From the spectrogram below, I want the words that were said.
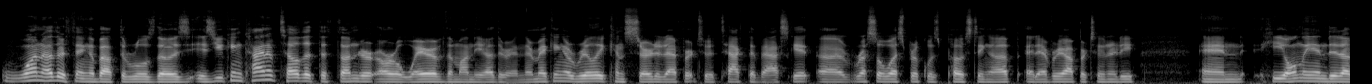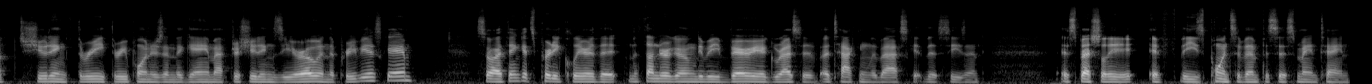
One other thing about the rules though is is you can kind of tell that the Thunder are aware of them on the other end. They're making a really concerted effort to attack the basket. Uh, Russell Westbrook was posting up at every opportunity, and he only ended up shooting three three pointers in the game after shooting zero in the previous game. So I think it's pretty clear that the Thunder are going to be very aggressive attacking the basket this season, especially if these points of emphasis maintain.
